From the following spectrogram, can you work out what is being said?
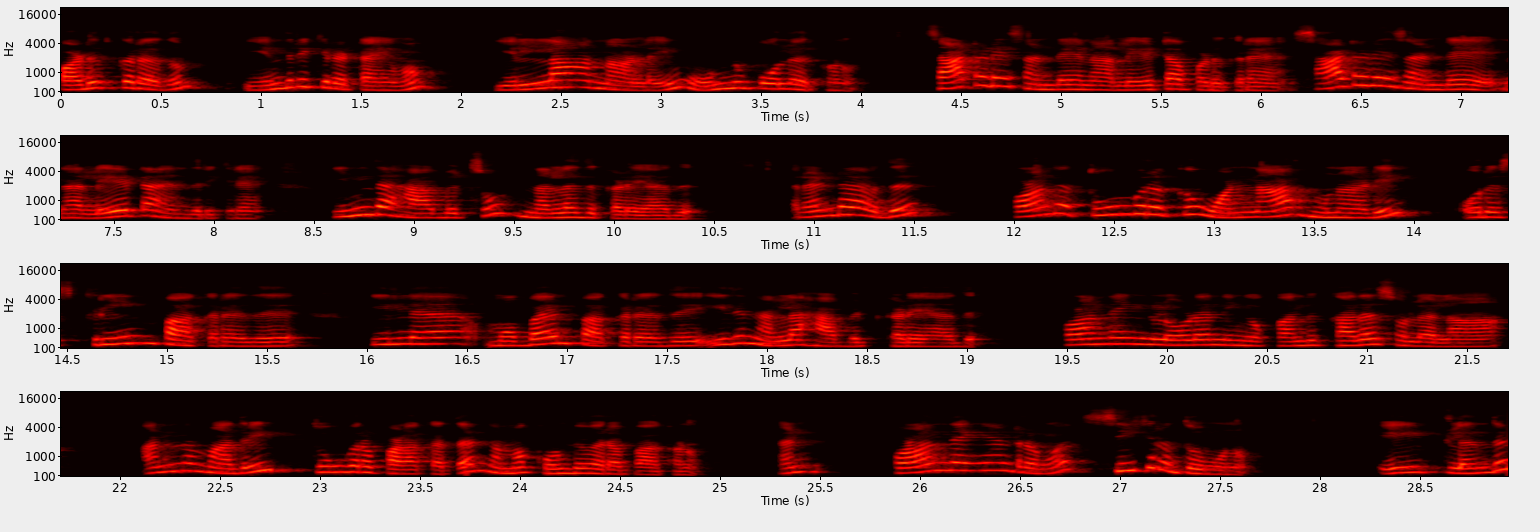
படுக்கிறதும், எந்திரிக்கிற டைமும் எல்லா நாள்லையும் ஒன்று போல இருக்கணும். சாட்டர்டே, சண்டே நான் லேட்டாக படுக்கிறேன். சாட்டர்டே, சண்டே நான் லேட்டாக எந்திரிக்கிறேன். இந்த ஹேபிட்ஸும் நல்லது கிடையாது. ரெண்டாவது குழந்தை தூங்குறதுக்கு ஒன் ஹார் முன்னாடி ஒரு ஸ்க்ரீன் பார்க்கறது, இல்லை மொபைல் பார்க்கறது, இது நல்ல ஹேபிட் கிடையாது. குழந்தைங்களோட நீங்கள் உட்காந்து கதை சொல்லலாம். அந்த மாதிரி தூங்குற பழக்கத்தை நம்ம கொண்டு வர பார்க்கணும். அண்ட் குழந்தைங்கன்றவங்க சீக்கிரம் தூங்கணும். எயிட்லேருந்து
